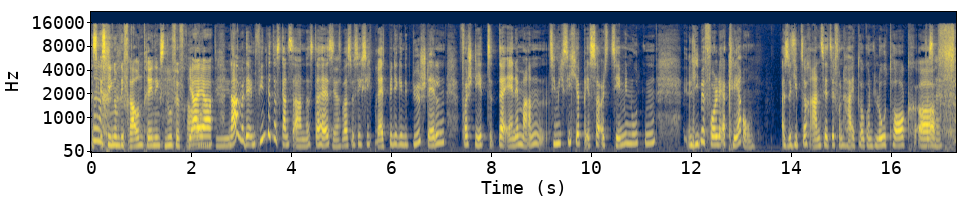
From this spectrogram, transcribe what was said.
es, es, ging um die Frauentrainings nur für Frauen. Ja, ja. Nein, weil der empfindet das ganz anders. Da heißt, ja. was weiß ich, sich breitbindig in die Tür stellen, versteht der eine Mann ziemlich sicher besser als zehn Minuten liebevolle Erklärung. Also gibt es auch Ansätze von High Talk und Low Talk. Äh, das heißt?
